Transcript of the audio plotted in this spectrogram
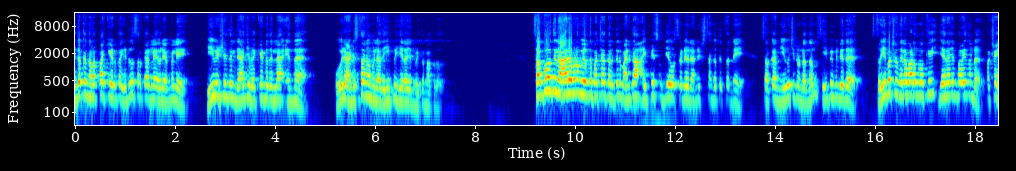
ഇതൊക്കെ നടപ്പാക്കിയെടുത്ത ഇടതു സർക്കാരിലെ ഒരു എം എൽ എ ഈ വിഷയത്തിൽ രാജിവെക്കേണ്ടതില്ല എന്ന് ഒരു അടിസ്ഥാനവുമില്ലാതെ ഇ പി ജയരാജൻ വ്യക്തമാക്കുന്നത്. സംഭവത്തിൽ ആരോപണം ഉയർന്ന പശ്ചാത്തലത്തിൽ വനിതാ ഐ പി എസ് ഉദ്യോഗസ്ഥരുടെ ഒരു അന്വേഷണ സംഘത്തെ തന്നെ സർക്കാർ നിയോഗിച്ചിട്ടുണ്ടെന്നും സി പി എമ്മിന്റെത് സ്ത്രീപക്ഷ നിലപാടെന്നുമൊക്കെ ജയരാജൻ പറയുന്നുണ്ട്. പക്ഷേ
